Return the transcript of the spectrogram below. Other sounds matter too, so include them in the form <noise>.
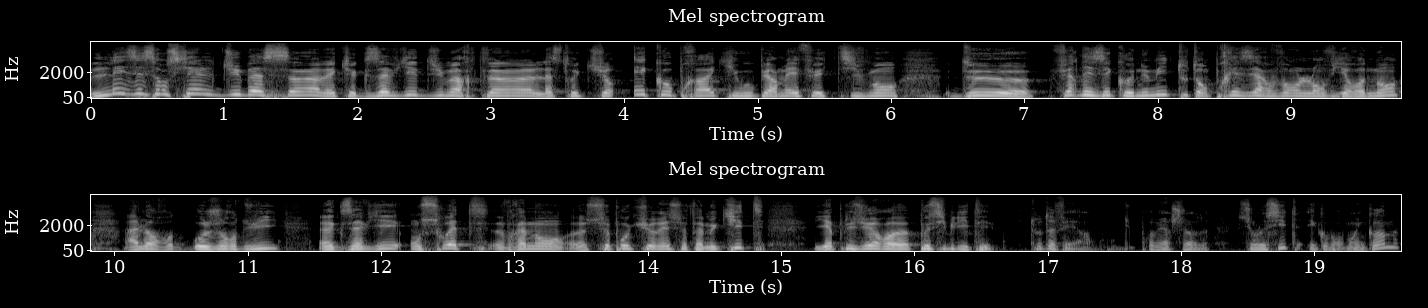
Les essentiels du bassin avec Xavier Dumartin, la structure Ecopra qui vous permet effectivement de euh, faire des économies tout en préservant l'environnement. Alors aujourd'hui, euh, Xavier, on souhaite vraiment euh, se procurer ce fameux kit. Il y a plusieurs possibilités. Tout à fait. première chose, sur le site ecopra.com,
